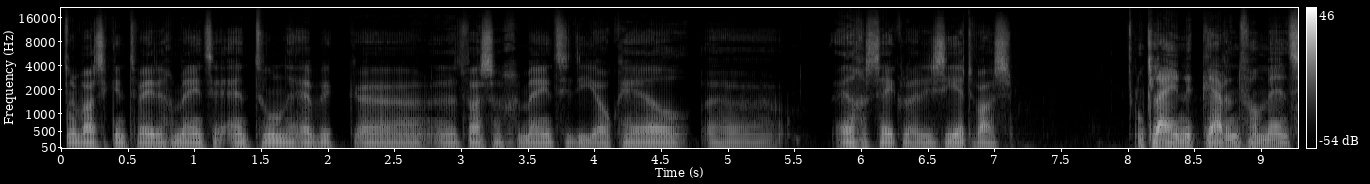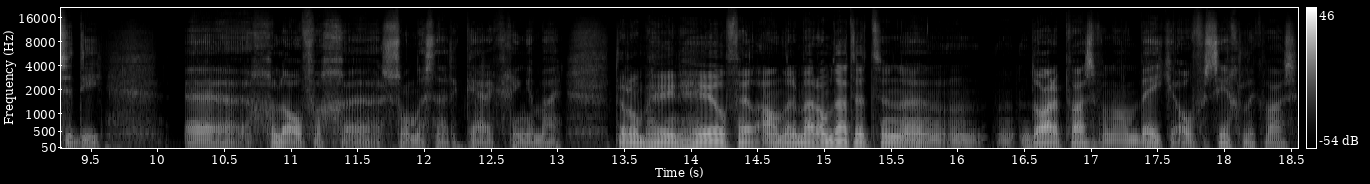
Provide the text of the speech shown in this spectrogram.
Dan was ik in tweede gemeente. En toen heb ik, uh, dat was een gemeente die ook heel, uh, heel geseculariseerd was. Een kleine kern van mensen die uh, gelovig zondags naar de kerk gingen. Maar daaromheen heel veel anderen. Maar omdat het een, een dorp was wat een beetje overzichtelijk was,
